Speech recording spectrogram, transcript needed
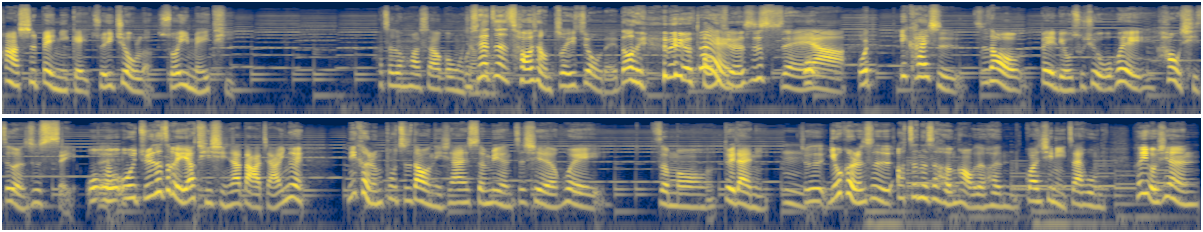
怕是被你给追究了，所以没提。他这段话是要跟我讲，我现在真的超想追究的、欸到底 那个同学是谁呀、我一开始知道被流出去，我会好奇这个人是谁。我我我觉得这个也要提醒一下大家，因为你可能不知道你现在身边这些人会怎么对待你，嗯，就是有可能是哦，真的是很好的，很关心你、在乎你。可有些人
